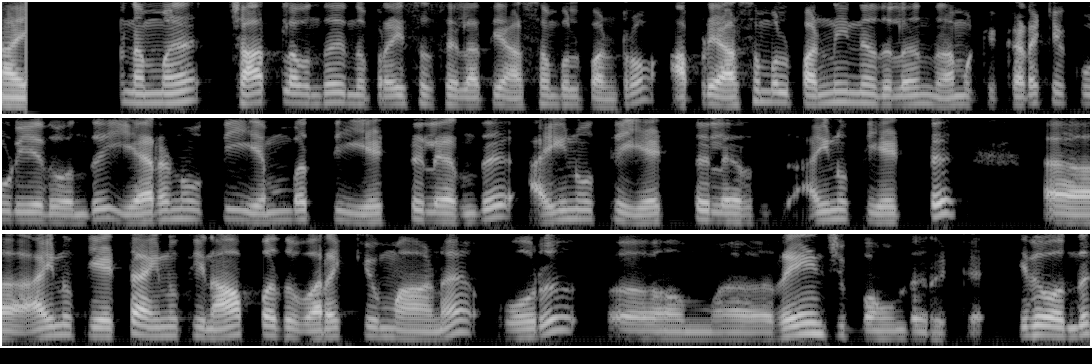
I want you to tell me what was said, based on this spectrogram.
நான் நம்ம சார்ட்டில் வந்து இந்த ப்ரைஸஸ் எல்லாத்தையும் அசம்பிள் பண்ணுறோம் அப்படி அசம்பிள் பண்ணினதுலேருந்து நமக்கு கிடைக்கக்கூடியது வந்து இரநூத்தி எண்பத்தி எட்டுலேருந்து ஐநூற்றி எட்டுலேருந்து ஐநூற்றி எட்டு ஐநூற்றி எட்டு ஐநூற்றி நாற்பது வரைக்குமான ஒரு ரேஞ்ச் பவுண்டு இருக்குது இது வந்து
